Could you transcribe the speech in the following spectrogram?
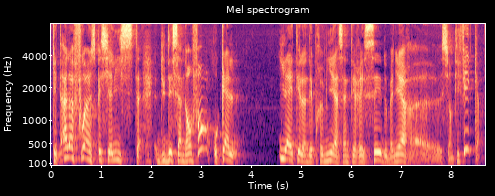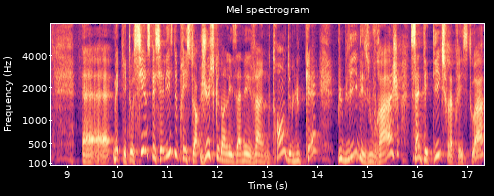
qui est à la fois un spécialiste du dessin d'enfants, auquel il a été l'un des premiers à s'intéresser de manière euh, scientifique, euh, mais qui est aussi un spécialiste de préhistoire. Jusque dans les années 20 ou 30, Luquet publie des ouvrages synthétiques sur la préhistoire,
